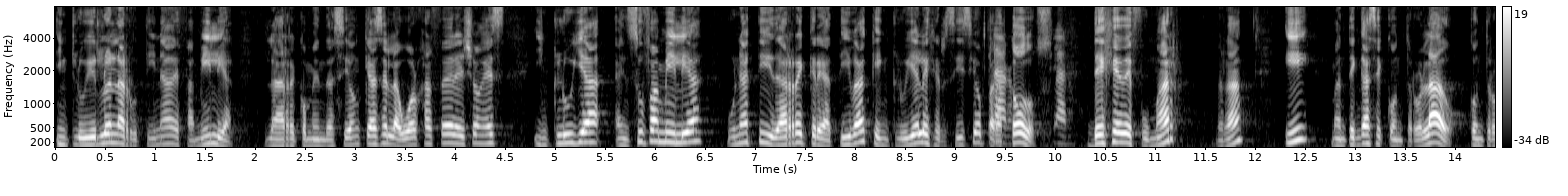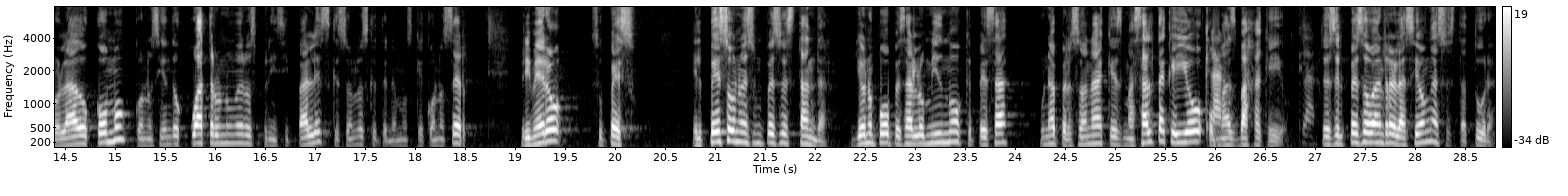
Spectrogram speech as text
Incluirlo en la rutina de familia. La recomendación que hace la World Health Federation es incluya en su familia una actividad recreativa que incluya el ejercicio para Claro, todos. claro. Deje de fumar, ¿verdad? Y manténgase controlado. ¿Controlado cómo? Conociendo cuatro números principales que son los que tenemos que conocer. Primero, su peso. El peso no es un peso estándar. Yo no puedo pesar lo mismo que pesa una persona que es más alta que yo Claro. o más baja que yo. Entonces el peso va en relación a su estatura.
